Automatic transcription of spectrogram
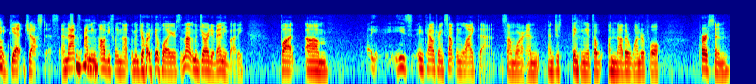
to get justice. And that's I mean, obviously not the majority of lawyers, and not the majority of anybody. But um he's encountering something like that somewhere and and just thinking it's a, another wonderful person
